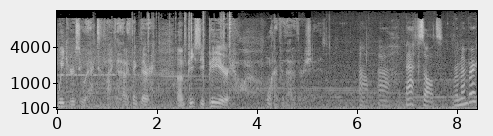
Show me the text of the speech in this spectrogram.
Tweakers who acted like that. I think they're on PCP or whatever that other shit is. Oh, uh, bath salts. Remember?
